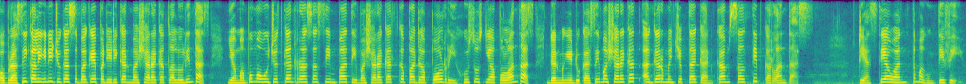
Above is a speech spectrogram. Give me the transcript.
Operasi kali ini juga sebagai pendidikan masyarakat lalu lintas yang mampu mewujudkan rasa simpati masyarakat kepada Polri khususnya Polantas dan mengedukasi masyarakat agar menciptakan Kamsel Tipkar Lantas. Dian Setiawan, Temanggung TV.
